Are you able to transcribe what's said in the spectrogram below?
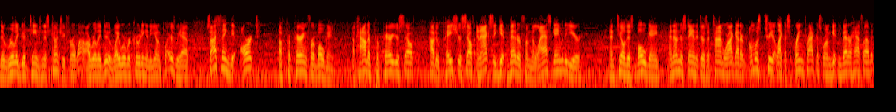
the really good teams in this country for a while. I really do. The way we're recruiting and the young players we have. So I think the art of preparing for a bowl game, of how to prepare yourself, how to pace yourself, and actually get better from the last game of the year until this bowl game and understand that there's a time where I got to almost treat it like a spring practice where I'm getting better half of it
